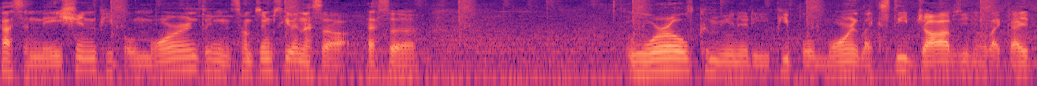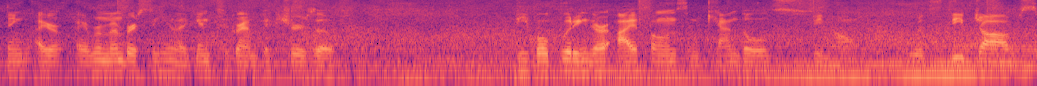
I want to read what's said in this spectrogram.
As a nation people mourned. And sometimes even as a as a world community people mourn like steve jobs you know like i think i, I remember seeing like instagram pictures of people putting their iphones and candles you know with steve jobs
